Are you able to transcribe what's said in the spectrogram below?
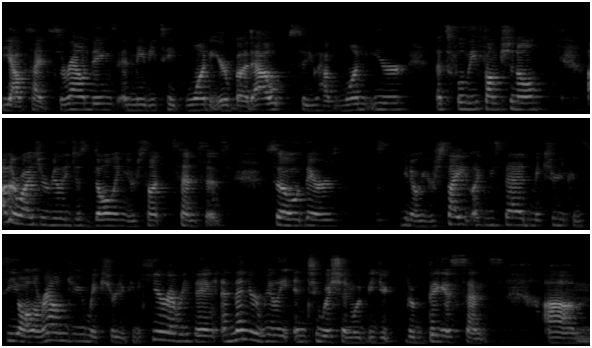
the outside surroundings and maybe take one earbud out so you have one ear that's fully functional. Otherwise, you're really just dulling your senses. So there's you know your sight like we said make sure you can see all around you make sure you can hear everything and then your really intuition would be the biggest sense um,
